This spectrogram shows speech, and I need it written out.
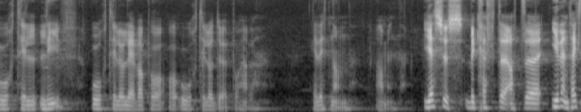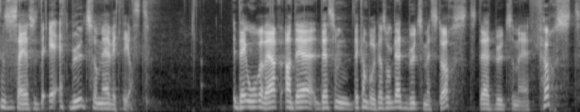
ord til liv, ord til å leve på og ord til å dø på, Herre. I ditt navn. Amen. Jesus bekrefter at uh, i den teksten så sier Jesus det er et bud som er viktigst. Det ordet der, det, det, som, det kan brukes også, det er et bud som er størst, det er et bud som er først,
